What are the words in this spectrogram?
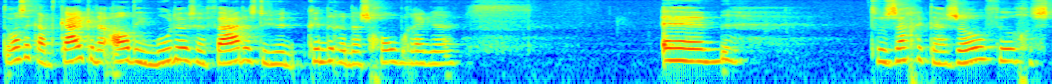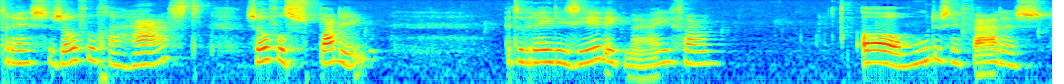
toen was ik aan het kijken naar al die moeders en vaders die hun kinderen naar school brengen. En toen zag ik daar zoveel gestres, zoveel gehaast, zoveel spanning. En toen realiseerde ik mij van Oh, moeders en vaders,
